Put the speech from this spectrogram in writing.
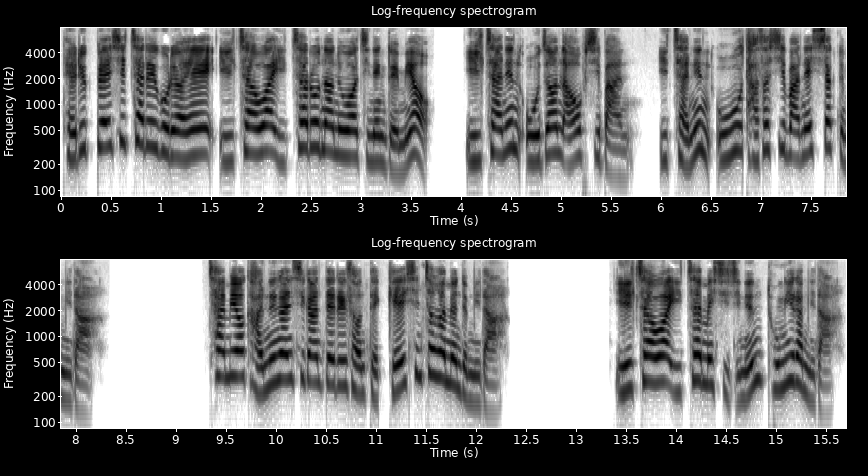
대륙별 시차를 고려해 1차와 2차로 나누어 진행되며 1차는 오전 9시 반, 2차는 오후 5시 반에 시작됩니다. 참여 가능한 시간대를 선택해 신청하면 됩니다. 1차와 2차 메시지는 동일합니다.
